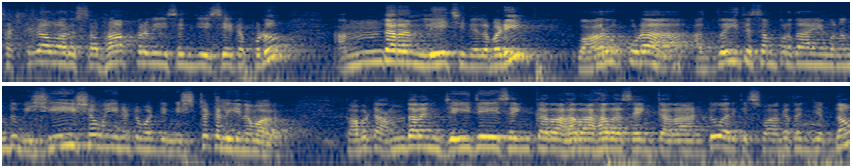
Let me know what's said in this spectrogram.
చక్కగా వారు సభాప్రవేశం చేసేటప్పుడు అందరం లేచి నిలబడి వారు కూడా అద్వైత సంప్రదాయమునందు విశేషమైనటువంటి నిష్ట కలిగిన వారు. కాబట్టి అందరం జై జయ శంకర హర హర శంకర అంటూ వారికి స్వాగతం చెప్దాం.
